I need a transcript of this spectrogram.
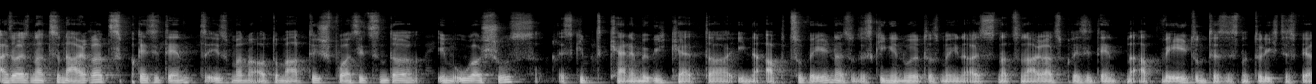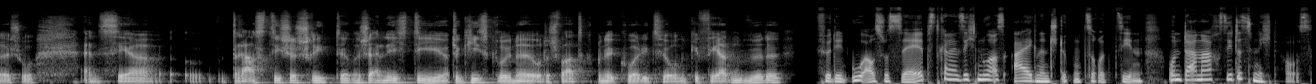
Also als Nationalratspräsident ist man automatisch Vorsitzender im U-Ausschuss. Es gibt keine Möglichkeit, da ihn abzuwählen. Also das ginge nur, dass man ihn als Nationalratspräsidenten abwählt. Und das ist natürlich, das wäre schon ein sehr drastischer Schritt, der wahrscheinlich die türkis-grüne oder schwarz-grüne Koalition gefährden würde. Für den U-Ausschuss selbst kann er sich nur aus eigenen Stücken zurückziehen. Und danach sieht es nicht aus.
